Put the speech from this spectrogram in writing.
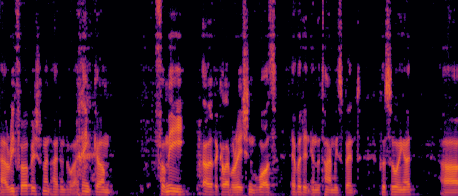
uh, refurbishment? I don't know. I think um, for me, uh, the collaboration was evident in the time we spent pursuing it. Uh,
